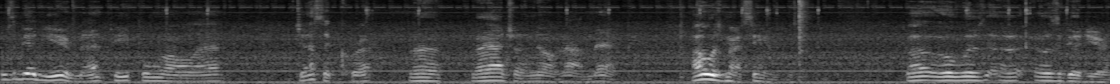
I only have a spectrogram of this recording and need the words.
was a good year, met people and all that. Jessica, uh, actually no, not met. I was my senior, but it was uh, it was a good year.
